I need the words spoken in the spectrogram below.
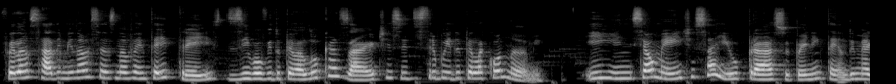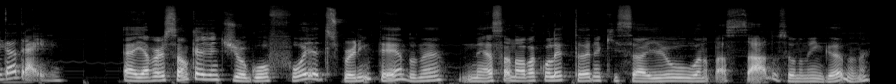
Foi lançado em 1993, desenvolvido pela LucasArts e distribuído pela Konami. E inicialmente saiu para Super Nintendo e Mega Drive. É, e a versão que a gente jogou foi a de Super Nintendo, né? Nessa nova coletânea que saiu ano passado, se eu não me engano, né?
